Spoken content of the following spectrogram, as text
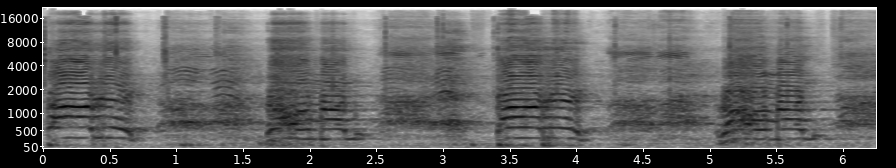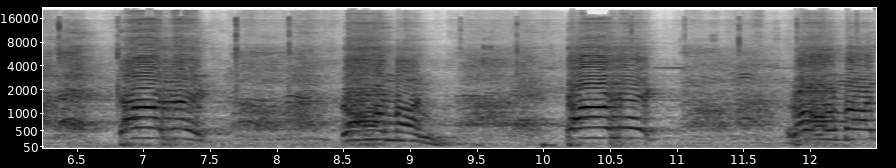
তারেক রহমান তারেক রহমান তারেক রহমান তারেক রহমান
